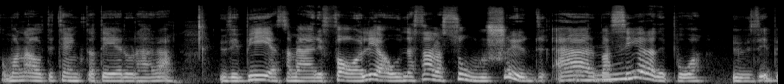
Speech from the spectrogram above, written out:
Och man har alltid tänkt att det är då det här UVB som är det farliga och nästan alla solskydd är baserade på UVB.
